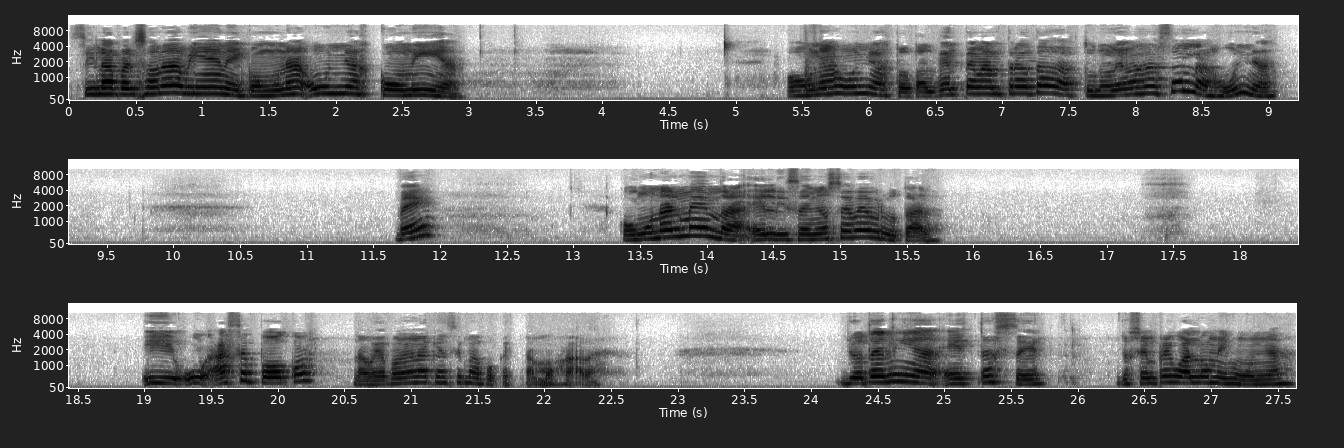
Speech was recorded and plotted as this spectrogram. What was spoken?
Si la persona viene con unas uñas comidas o unas uñas totalmente maltratadas, tú no le vas a hacer las uñas. ¿Ven? Con una almendra el diseño se ve brutal. Y hace poco, la voy a poner aquí encima porque está mojada. Yo tenía este set. Yo siempre guardo mis uñas.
